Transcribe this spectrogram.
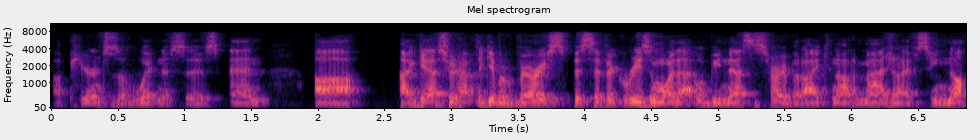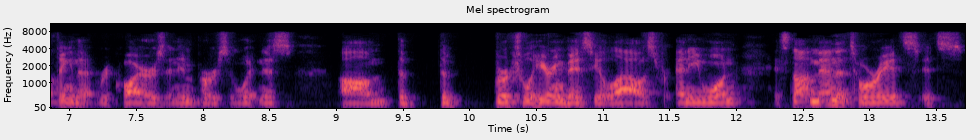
appearances of witnesses? And uh, I guess you'd have to give a very specific reason why that would be necessary, but I cannot imagine, I've seen nothing that requires an in-person witness. Um, The, the virtual hearing basically allows for anyone, it's not mandatory, it's, it's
